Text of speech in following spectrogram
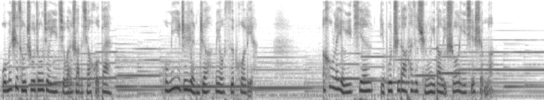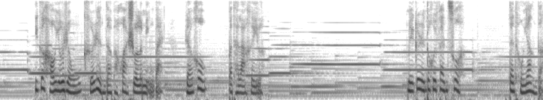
我们是从初中就一起玩耍的小伙伴，我们一直忍着没有撕破脸。后来有一天，也不知道他在群里到底说了一些什么。一个好友忍无可忍的把话说了明白，然后把他拉黑了。每个人都会犯错，但同样的，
